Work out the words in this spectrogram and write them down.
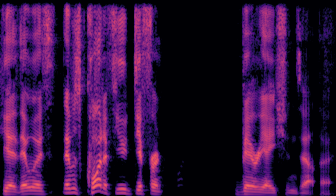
yeah, there was there was quite a few different variations out there.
